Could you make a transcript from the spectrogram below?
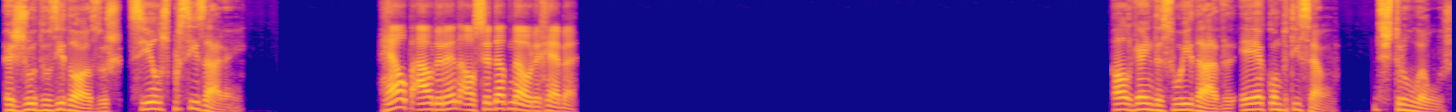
Ajude os idosos, se eles precisarem. Help ouderen als ze dat nodig hebben. Alguém da sua idade é a competição. Destrua-os.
